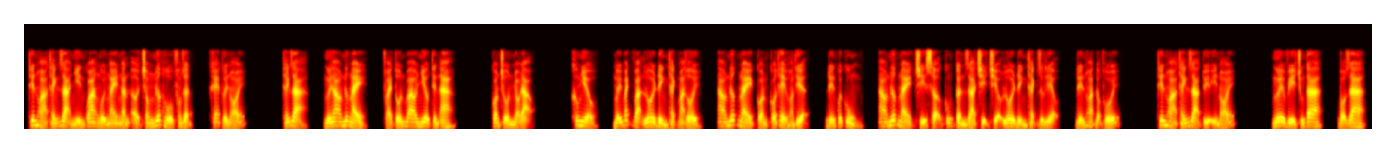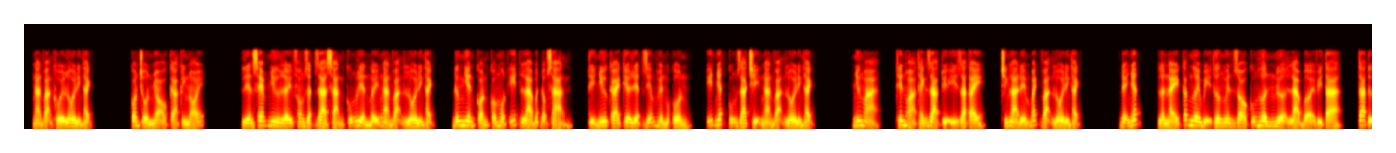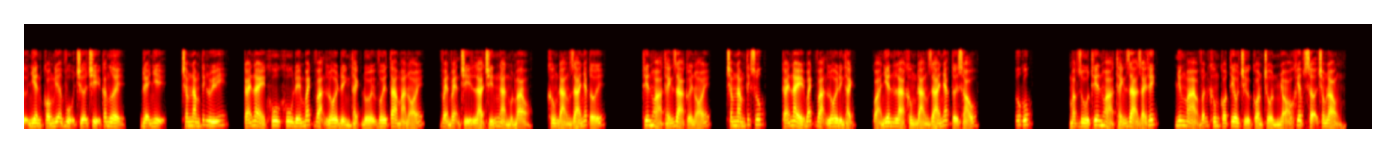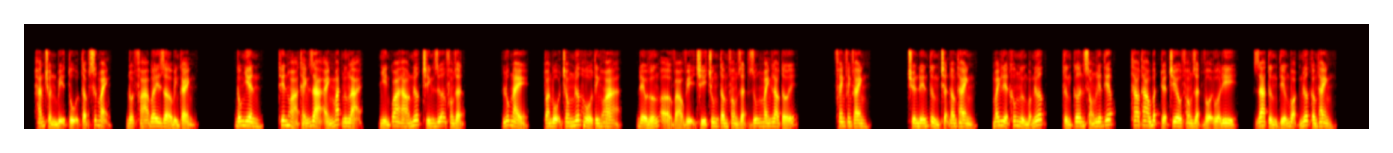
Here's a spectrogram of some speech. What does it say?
Thiên hỏa thánh giả nhìn qua ngồi ngay ngắn ở trong nước hồ phong giật, khẽ cười nói. Thánh giả, người ao nước này, phải tốn bao nhiêu tiền a? Con trồn nhỏ đạo. Không nhiều, mấy bách vạn lôi đỉnh thạch mà thôi, ao nước này còn có thể hoàn thiện, đến cuối cùng, ao nước này chỉ sợ cũng cần giá trị triệu lôi đỉnh thạch dược liệu, đến hoạt động phối. Thiên hỏa thánh giả tùy ý nói, ngươi vì chúng ta, bỏ ra ngàn vạn khối lôi đỉnh thạch. Con trồn nhỏ cả kinh nói, liền xem như lấy phong giật gia sản cũng liền mấy ngàn vạn lôi đỉnh thạch, đương nhiên còn có một ít là bất động sản, tỉ như cái kia liệt diễm huyền một côn, ít nhất cũng giá trị ngàn vạn lôi đỉnh thạch. Nhưng mà, thiên hỏa thánh giả tùy ý ra tay, chính là đến bách vạn lôi đỉnh thạch. Đệ nhất, lần này các ngươi bị thương nguyên do cũng hơn nửa là bởi vì ta ta tự nhiên có nghĩa vụ chữa trị các ngươi, đệ nhị, trăm năm tích lũy, cái này khu khu đến bách vạn lôi đỉnh thạch đối với ta mà nói, vẹn vẹn chỉ là chín ngàn một mao, không đáng giá nhắc tới. Thiên hỏa thánh giả cười nói, trăm năm tích xúc, cái này bách vạn lôi đỉnh thạch, quả nhiên là không đáng giá nhắc tới sáu. Ước úc. Mặc dù thiên hỏa thánh giả giải thích, nhưng mà vẫn không có tiêu trừ con trồn nhỏ khiếp sợ trong lòng. Hắn chuẩn bị tụ tập sức mạnh, đột phá bây giờ bình cảnh. Đông nhiên, thiên hỏa thánh giả ánh mắt ngưng lại, nhìn qua ao nước chính giữa phong giật. Lúc này, toàn bộ trong nước hồ tinh hoa, đều hướng ở vào vị trí trung tâm phong giật dũng manh lao tới. Phanh phanh phanh chuyến đến từng trận âm thanh manh liệt không ngừng bọt nước, từng cơn sóng liên tiếp, thao thao bất tuyệt chiêu phong giật vội ùa đi, ra từng tiếng bọt nước cấm thanh.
